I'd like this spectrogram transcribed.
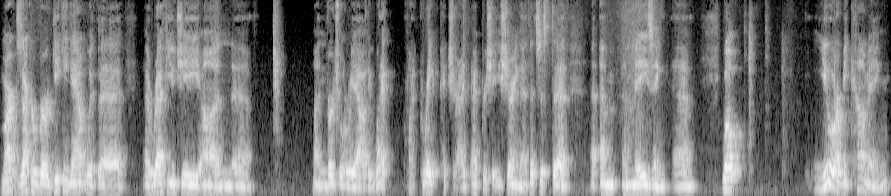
Mark Zuckerberg geeking out with a, a refugee on uh, on virtual reality. What a what a great picture. I, I appreciate you sharing that. That's just uh, um, amazing. Um, well, you are becoming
